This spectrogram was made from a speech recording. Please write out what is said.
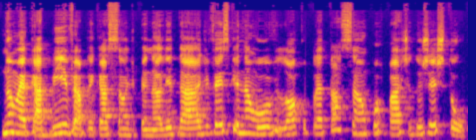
Não é cabível a aplicação de penalidade, vez que não houve locupletação por parte do gestor,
